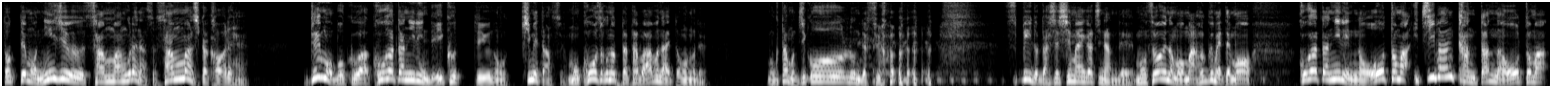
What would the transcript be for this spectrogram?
取っても23万ぐらいなんですよ。3万しか買われへん。でも僕は小型二輪で行くっていうのを決めたんですよ。もう高速乗ったら多分危ないと思うので。僕多分事故るんですよ。スピード出してしまいがちなんで、もうそういうのもまあ含めても、小型二輪のオートマ、一番簡単なオートマ、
